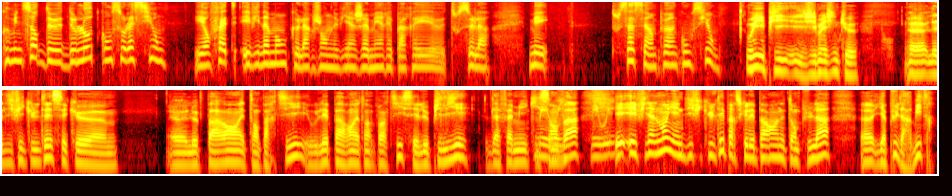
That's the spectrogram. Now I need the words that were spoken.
comme une sorte de, de lot de consolation. Et en fait, évidemment que l'argent ne vient jamais réparer euh, tout cela, mais tout ça c'est un peu inconscient. Oui, et puis j'imagine que euh, la difficulté c'est que euh, le parent étant parti, ou les parents étant partis, c'est le pilier de la famille qui s'en oui, va. Oui. Et, et, finalement, il y a une difficulté parce que les parents n'étant plus là, euh, il n'y a plus d'arbitre,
